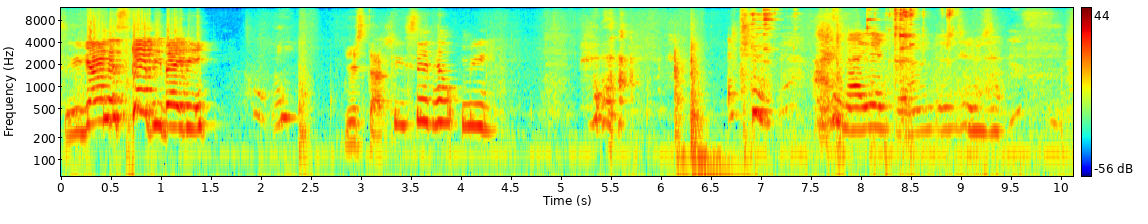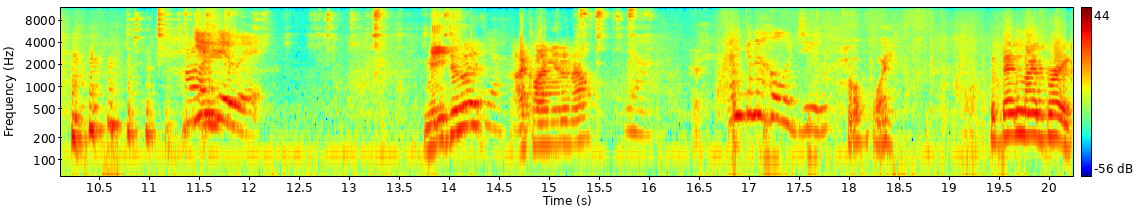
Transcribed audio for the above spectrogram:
So You're gonna escape me, baby. Hold me. You're stuck. She said, help me. I'm not going to do You do it. Me do it? Yeah. I climb in and out? Yeah. I'm gonna hold you. Oh boy. The bed might break.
